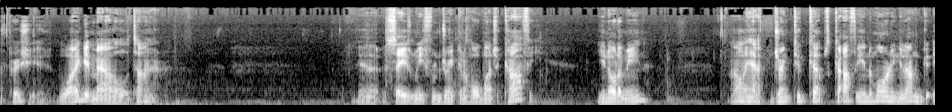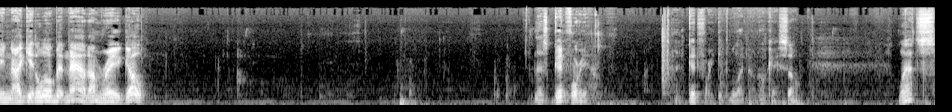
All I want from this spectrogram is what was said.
I appreciate it. Boy, I get mad all the time. And it saves me from drinking a whole bunch of coffee. You know what I mean? I only have to drink two cups of coffee in the morning, and I'm and I get a little bit mad. I'm ready to go. That's good for you. Good for you. Get the blood going. Okay, so let's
